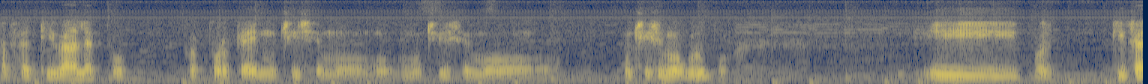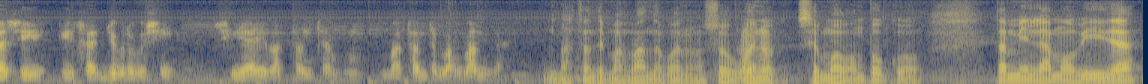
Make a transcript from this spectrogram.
a festivales pues, pues porque hay muchísimo, mu- muchísimo, muchísimos grupos. Y pues quizás sí, quizás yo creo que sí, sí hay bastante, bastante más bandas. Bastante más bandas. Bueno, eso es bueno que se mueva un poco también la movida.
